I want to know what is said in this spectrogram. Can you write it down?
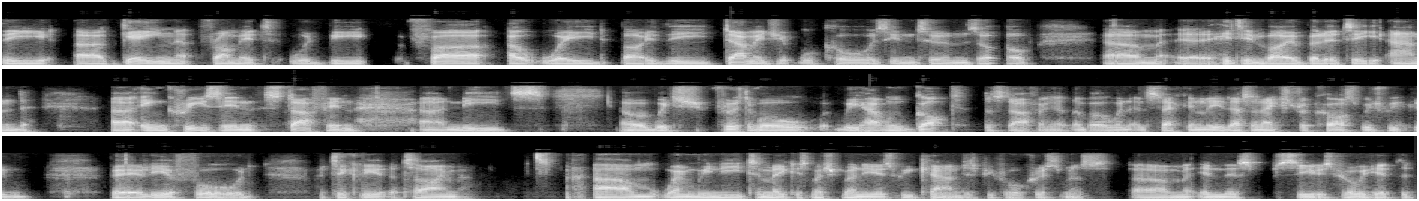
the uh, gain from it would be far outweighed by the damage it will cause in terms of um, uh, hitting viability and uh, increasing staffing uh, needs. Uh, which, first of all, we haven't got the staffing at the moment, and secondly, that's an extra cost which we can barely afford, particularly at a time um, when we need to make as much money as we can just before Christmas um, in this series before we hit the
